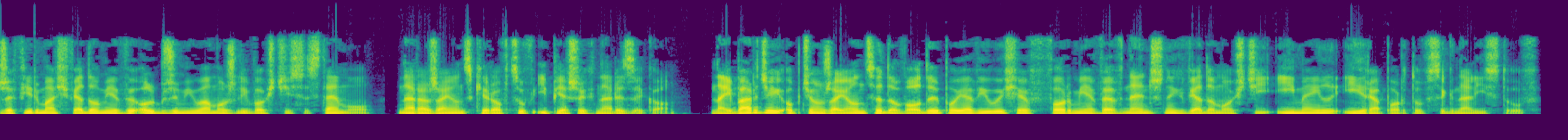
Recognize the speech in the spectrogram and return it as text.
że firma świadomie wyolbrzymiła możliwości systemu, narażając kierowców i pieszych na ryzyko. Najbardziej obciążające dowody pojawiły się w formie wewnętrznych wiadomości e-mail i raportów sygnalistów,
